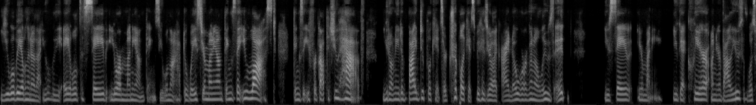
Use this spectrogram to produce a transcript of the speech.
You will be able to know that. You will be able to save your money on things. You will not have to waste your money on things that you lost, things that you forgot that you have. You don't need to buy duplicates or triplicates because you're like, I know we're going to lose it. You save your money you get clear on your values of what's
